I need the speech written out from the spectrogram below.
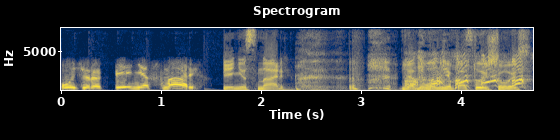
Озеро Пениснари. Пениснарь. Я думал, мне послышалось.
